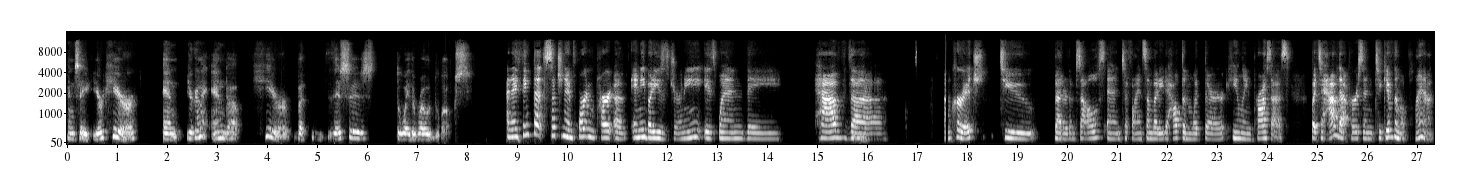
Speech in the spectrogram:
and say, You're here and you're going to end up here, but this is the way the road looks. And I think that's such an important part of anybody's journey is when they have the mm-hmm. courage to better themselves and to find somebody to help them with their healing process. But to have that person to give them a plan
